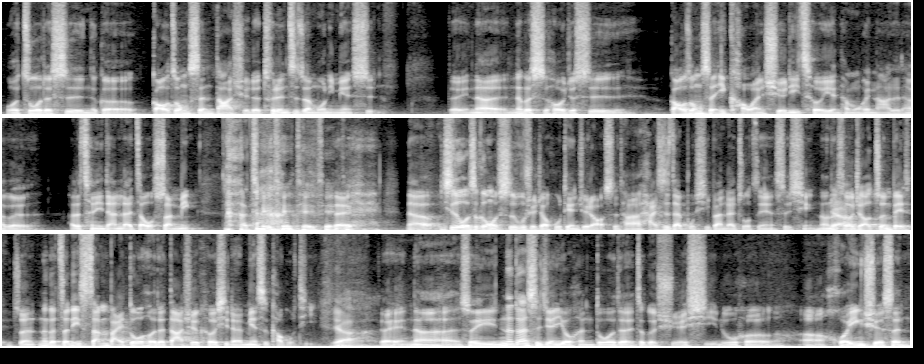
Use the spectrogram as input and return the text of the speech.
我做的是那个高中升大学的推认自传模拟面试。对，那那个时候就是。高中生一考完学历测验，他们会拿着那个他的成绩单来找我算命。对对对对对。那其实我是跟我师傅学，叫胡天觉老师，他还是在补习班来做这件事情。然后那时候就要准备准那个整理三百多盒的大学科系的面试考古题。Yeah. 对，那所以那段时间有很多的这个学习，如何呃回应学生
